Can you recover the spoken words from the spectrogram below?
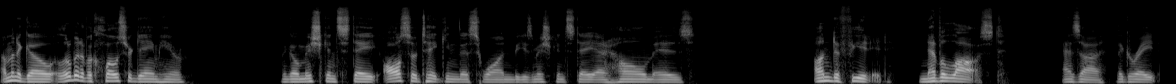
I'm gonna go a little bit of a closer game here. I'm gonna go Michigan State, also taking this one because Michigan State at home is undefeated, never lost, as uh the great,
